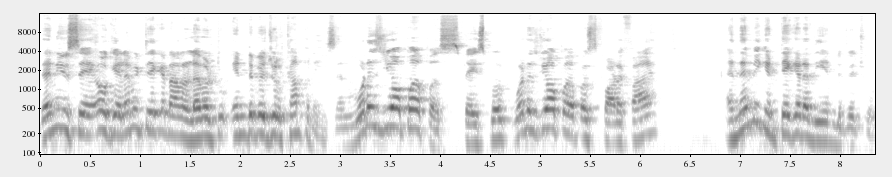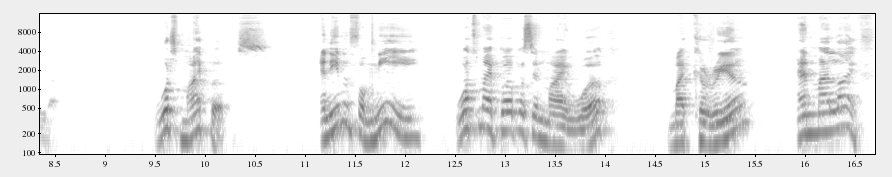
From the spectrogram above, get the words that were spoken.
Then you say, okay, let me take it down a level to individual companies. And what is your purpose, Facebook? What is your purpose, Spotify? And then we can take it at the individual level. What's my purpose? And even for me, what's my purpose in my work, my career, and my life?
